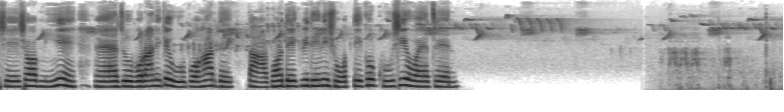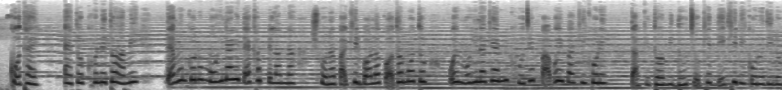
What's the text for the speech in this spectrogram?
সেসব নিয়ে যুবরানীকে উপহার দেই। তারপর দেখবি তিনি সত্যি খুব খুশি হয়েছেন। কোথায়? এতক্ষণে তো আমি তেমন কোনো মহিলারই দেখা পেলাম না। সোনা পাখির বলা কথা মতো ওই মহিলাকে আমি খুঁজে পাবোই বা করে? তাকে তো আমি দু চোখে দেখিনি কোনোদিনও।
